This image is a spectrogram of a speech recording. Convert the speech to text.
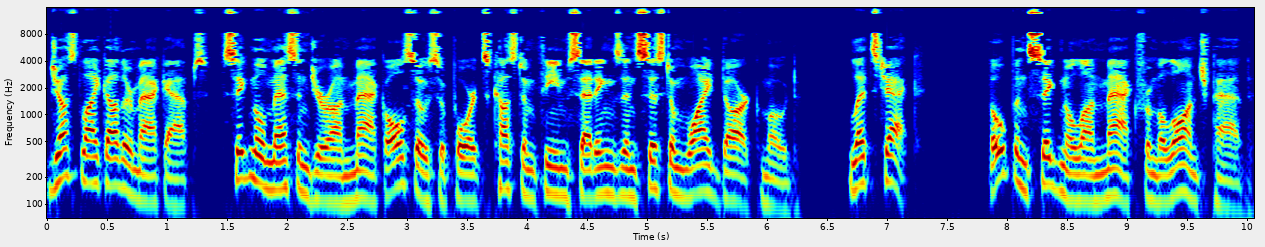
Just like other Mac apps, Signal Messenger on Mac also supports custom theme settings and system-wide dark mode. Let's check. Open Signal on Mac from the Launchpad.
